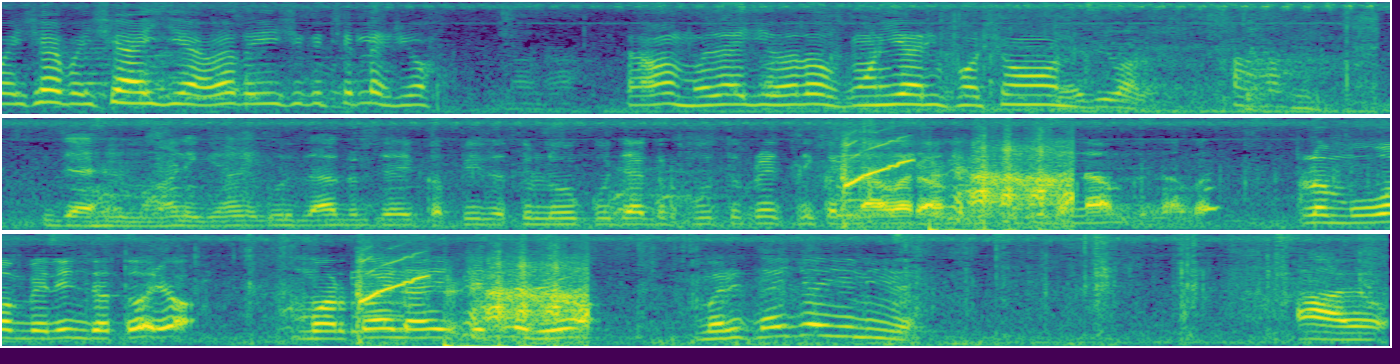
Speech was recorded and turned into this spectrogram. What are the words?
પૈસા પૈસા આવી ગયા. હવે તો એ છે કે છેલ્લે રહ્યો. હા, મજા આવી ગયો હવે પોણિયારી ફોટોન જય હનુમાન જ્ઞાન ગુરુદાગર જય કપી જતું લોક ઉજાગર પૂત પ્રયત્ન નીકળનાવા રામ નામ જનાવા પેલો મુવો મેલીને જતો રહ્યો. મરતો નહીં કેટલો રહ્યો? મરી જ નહીં જાય એની આવ્યો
